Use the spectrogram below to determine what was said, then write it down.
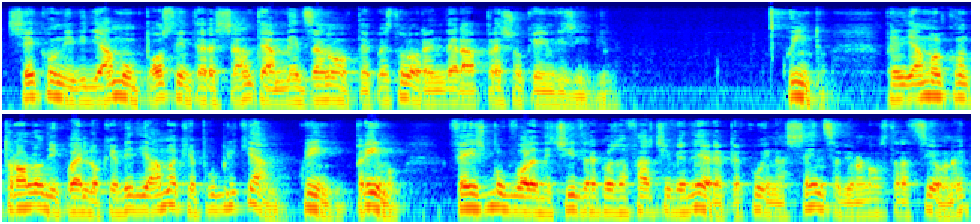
Se condividiamo un post interessante a mezzanotte, questo lo renderà pressoché invisibile. Quinto, prendiamo il controllo di quello che vediamo e che pubblichiamo. Quindi, primo, Facebook vuole decidere cosa farci vedere, per cui in assenza di una nostra azione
